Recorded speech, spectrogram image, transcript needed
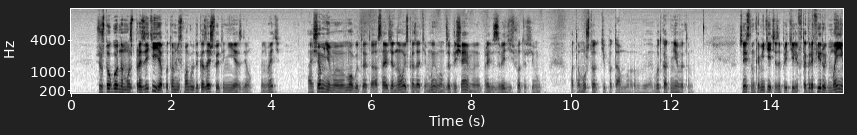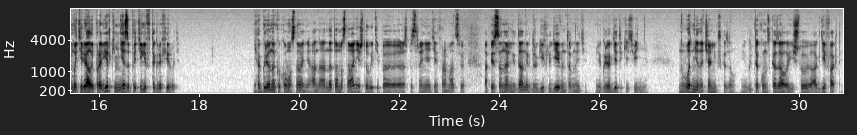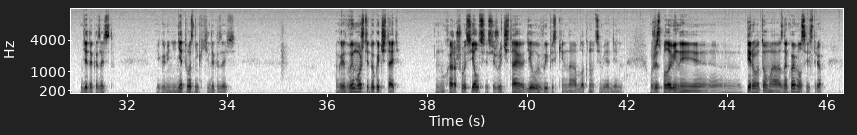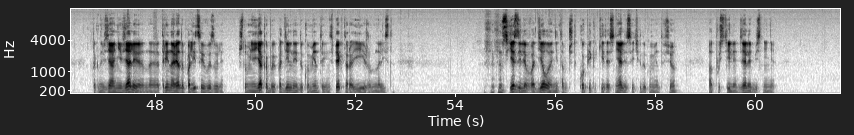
все что угодно может произойти, я потом не смогу доказать, что это не я сделал, понимаете? А еще мне могут это оставить одного и сказать, мы вам запрещаем производить фотосъемку. Потому что, типа там, вот как мне в этом в Следственном комитете запретили фотографировать, мои материалы проверки мне запретили фотографировать. Я говорю, а на каком основании? А на, на том основании, что вы типа распространяете информацию о персональных данных других людей в интернете. Я говорю, а где такие сведения? Ну вот мне начальник сказал. Я говорю, так он сказал, и что, а где факты? Где доказательства? Я говорю, нет у вас никаких доказательств. Он говорит, вы можете только читать. Ну хорошо, селся, сижу, читаю, делаю выписки на блокнот себе отдельно. Уже с половиной э, первого тома ознакомился из трех. Так они взяли, три наряда полиции вызвали, что у меня якобы поддельные документы инспектора и журналиста. Ну, Съездили в отдел, они там что-то копии какие-то сняли с этих документов, все, отпустили, взяли объяснение.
